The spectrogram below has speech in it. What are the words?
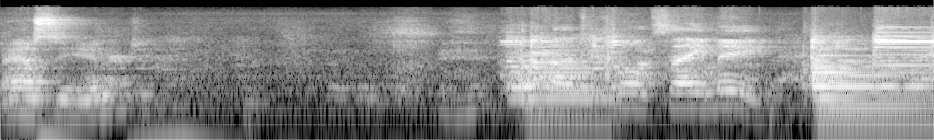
Massey Energy. I thought you going to say me.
